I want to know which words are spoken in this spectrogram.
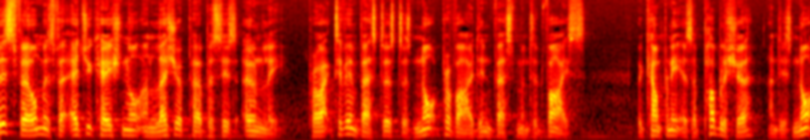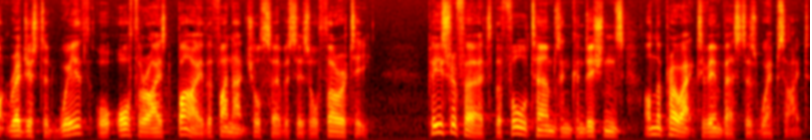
This film is for educational and leisure purposes only. Proactive Investors does not provide investment advice. The company is a publisher and is not registered with or authorized by the Financial Services Authority please refer to the full terms and conditions on the Proactive Investors website.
